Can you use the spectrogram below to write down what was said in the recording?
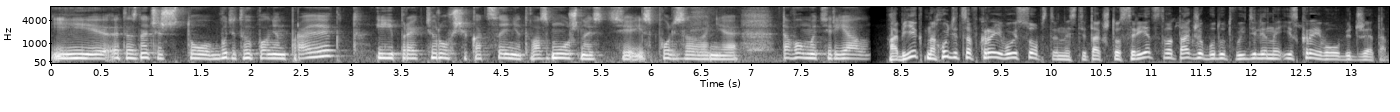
И это значит, что будет выполнен проект, и проектировщик оценит возможность использования того материала. Объект находится в краевой собственности, так что средства также будут выделены из краевого бюджета.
